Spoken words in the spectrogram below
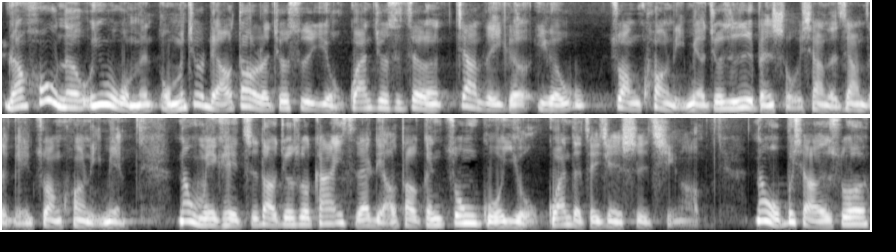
然后呢？因为我们我们就聊到了，就是有关就是这这样的一个一个状况里面，就是日本首相的这样的一个状况里面，那我们也可以知道，就是说刚刚一直在聊到跟中国有关的这件事情哦。那我不晓得说。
